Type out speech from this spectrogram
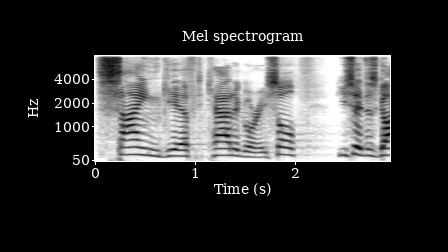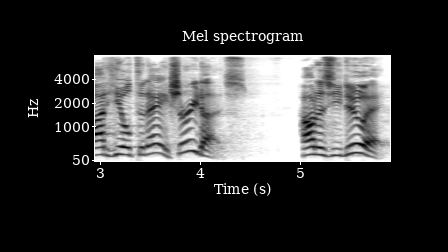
sign gift category. So you say, does God heal today? Sure, He does. How does He do it?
